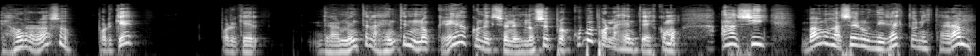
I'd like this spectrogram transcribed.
es horroroso. ¿Por qué? Porque realmente la gente no crea conexiones, no se preocupa por la gente. Es como, ah, sí, vamos a hacer un directo en Instagram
